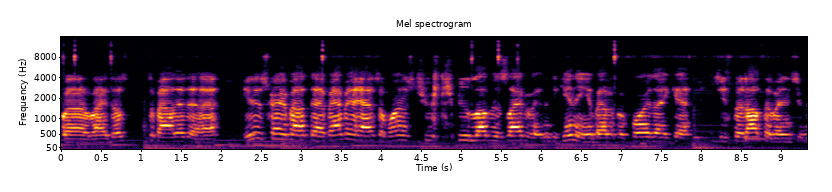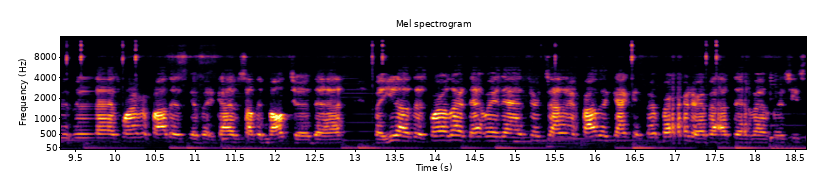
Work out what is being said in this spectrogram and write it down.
Well, I know about it. Uh, you describe about that Batman has a one true true love in his life in the beginning about it before like uh, she split off of it and she realized one of her fathers got himself involved to it. Uh, but you know, the spoiler alert, that way that it turns out her father got murdered about the, about when she's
